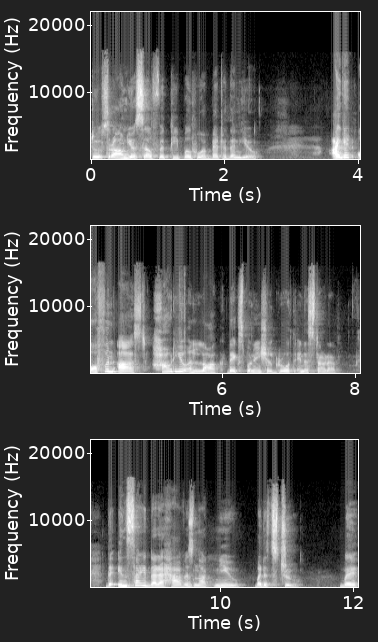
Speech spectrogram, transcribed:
to surround yourself with people who are better than you. I get often asked, how do you unlock the exponential growth in a startup? The insight that I have is not new, but it's true. Where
